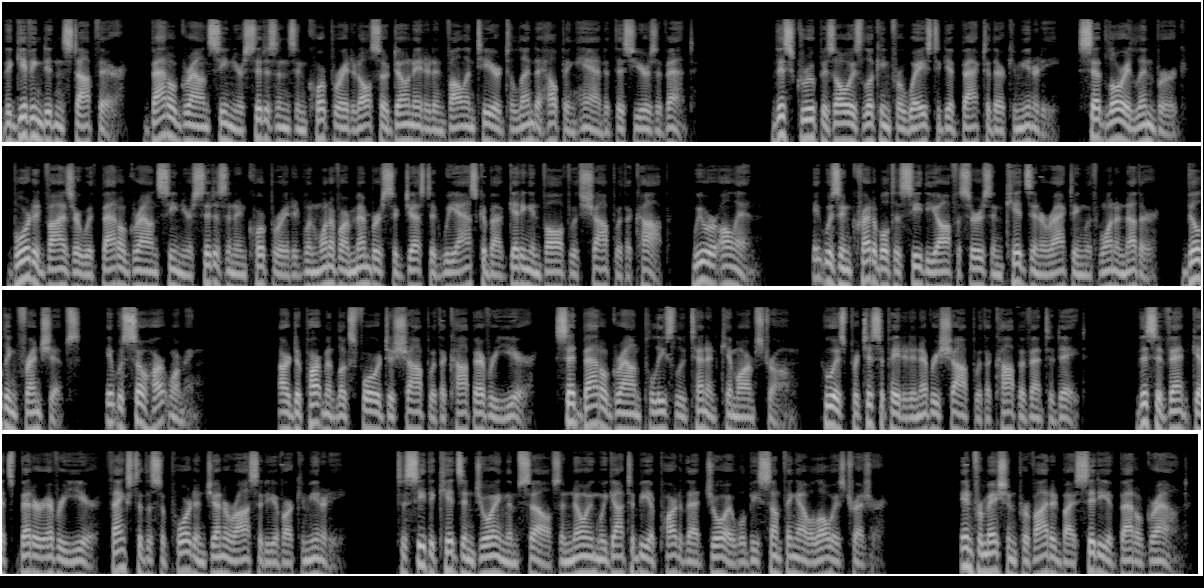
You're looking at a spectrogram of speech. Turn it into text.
The giving didn't stop there. Battle Ground Senior Citizens Incorporated also donated and volunteered to lend a helping hand at this year's event. This group is always looking for ways to give back to their community, said Lori Lindberg, board advisor with Battle Ground Senior Citizen Incorporated. When one of our members suggested we ask about getting involved with Shop with a Cop, we were all in. It was incredible to see the officers and kids interacting with one another, building friendships, it was so heartwarming. Our department looks forward to Shop with a Cop every year, said Battle Ground Police Lieutenant Kim Armstrong, who has participated in every Shop with a Cop event to date. This event gets better every year thanks to the support and generosity of our community. To see the kids enjoying themselves and knowing we got to be a part of that joy will be something I will always treasure. Information provided by City of Battle Ground.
